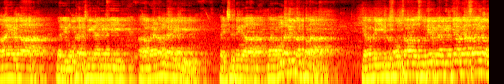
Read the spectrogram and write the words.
ఆ యొక్క మరి ముఖర్జీ గారికి ఆ మేడం గారికి ఖచ్చితంగా మనందరి తరఫున ఇరవై ఐదు సంవత్సరాల సుదీర్ఘ విద్యాభ్యాసంగం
